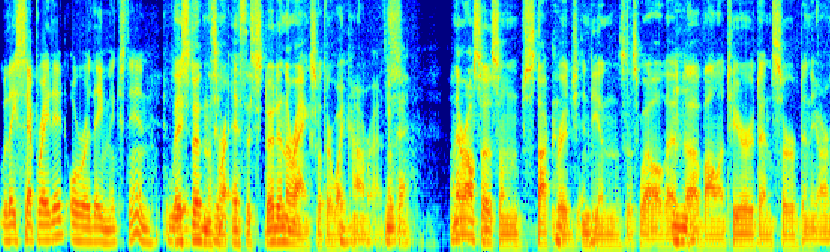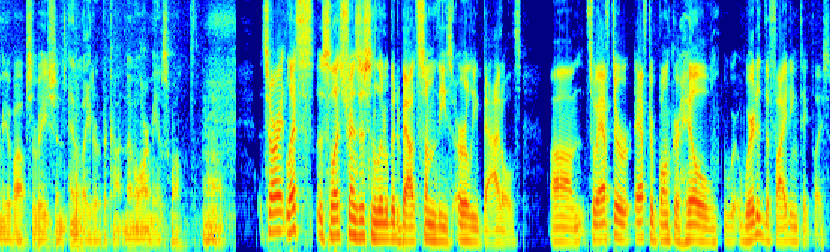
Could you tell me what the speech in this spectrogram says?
were they separated or were they mixed in? They stood in the they stood in the ranks with their white comrades. Okay. And there are also some Stockbridge Indians as well that uh, volunteered and served in the Army of Observation and later the Continental Army as well. So all right, let's so let's transition a little bit about some of these early battles. Um, so after after Bunker Hill, wh- where did the fighting take place?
